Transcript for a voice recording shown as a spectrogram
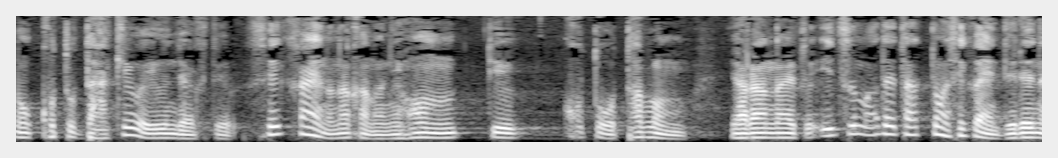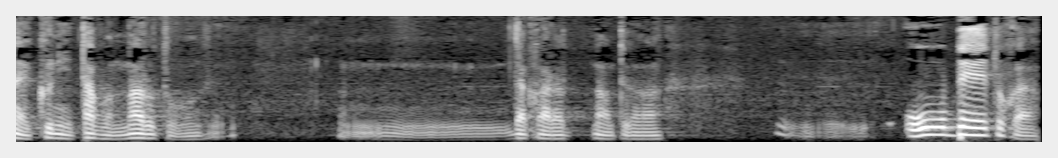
のことだけを言うんじゃなくて世界の中の日本っていうことを多分やらないといつまでたっても世界に出れない国に多分なると思うんですよ。だからなんていうかな。欧米とか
